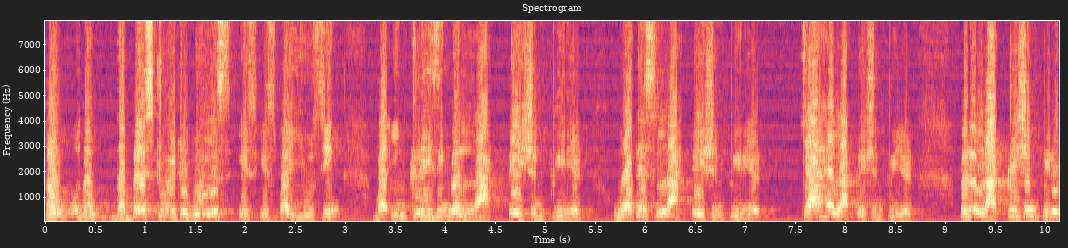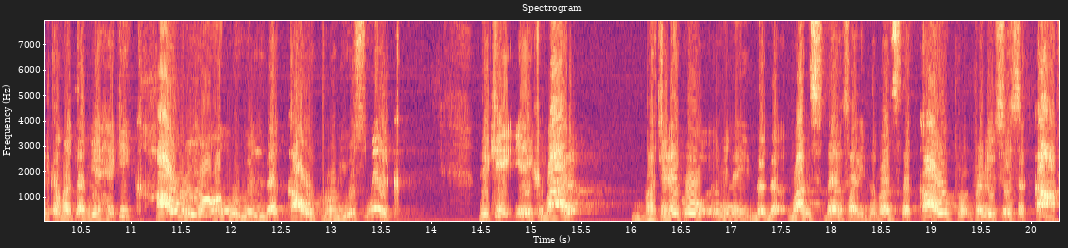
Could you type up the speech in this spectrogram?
Now, the, the best way to do is, is, is by using, by increasing the lactation period. What is lactation period? क्या है lactation period? पहले lactation period का मतलब यह है कि how long will the cow produce milk? देखिए एक बार बछड़े को I mean, the, the, once the sorry the, once the cow pro produces a calf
